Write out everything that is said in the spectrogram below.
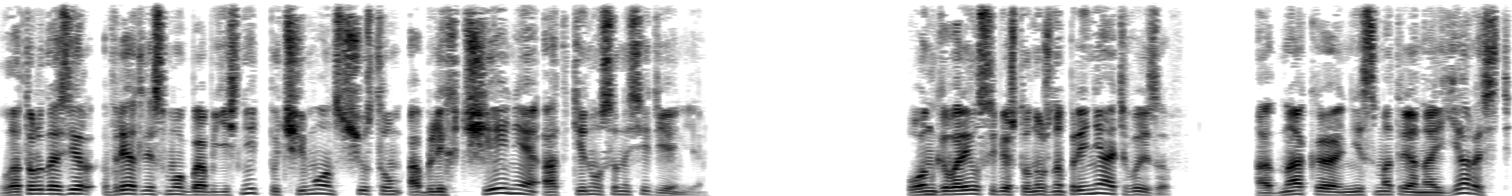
Латурдазир вряд ли смог бы объяснить, почему он с чувством облегчения откинулся на сиденье. Он говорил себе, что нужно принять вызов, однако, несмотря на ярость,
